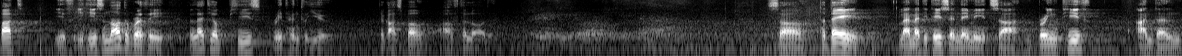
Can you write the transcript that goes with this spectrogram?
But if it is not worthy, let your peace return to you. The Gospel of the Lord. So today, my meditation name is uh, Bring Peace, and then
